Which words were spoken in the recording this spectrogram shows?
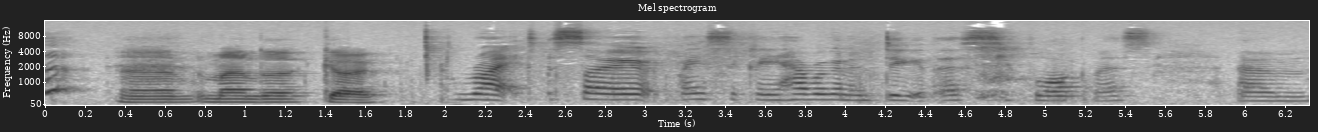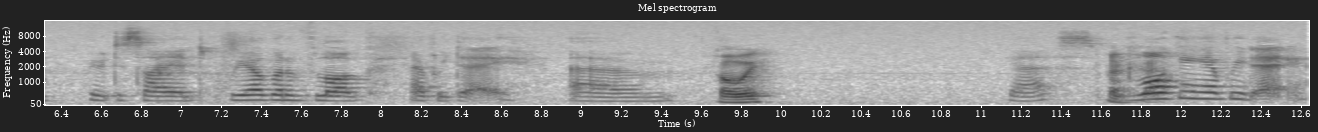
And Amanda, go. Right, so basically how we're going to do this, Vlogmas, um, we've decided we are going to vlog every day. Um, Are we? yes, Okay. vlogging every day,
